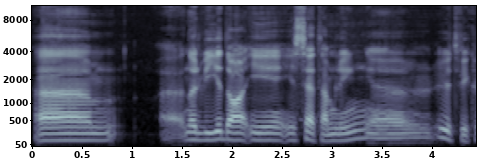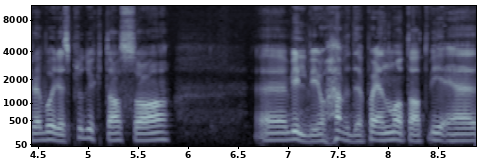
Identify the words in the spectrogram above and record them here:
Um, når vi da i, i CTM Lyng uh, utvikler våre produkter, så uh, vil vi jo hevde på en måte at vi, er,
